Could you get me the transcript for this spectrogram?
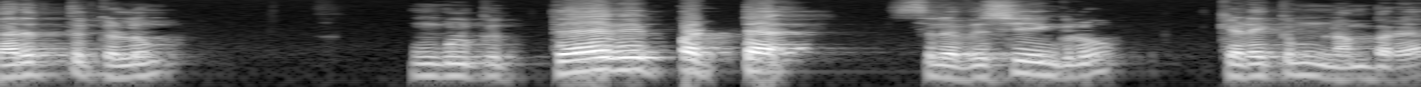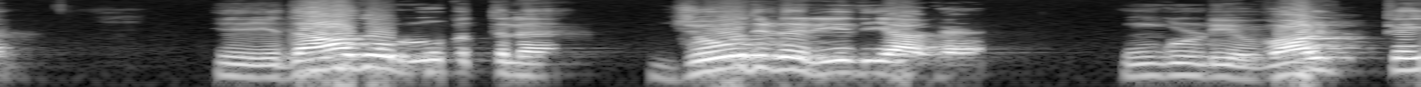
கருத்துக்களும் உங்களுக்கு தேவைப்பட்ட சில விஷயங்களும் கிடைக்கும் நம்புறேன். இது ஏதாவது ஒரு ரூபத்துல ஜோதிட ரீதியாக உங்களுடைய வாழ்க்கை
